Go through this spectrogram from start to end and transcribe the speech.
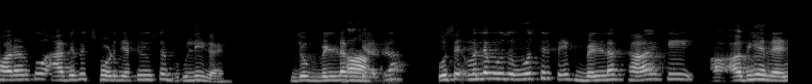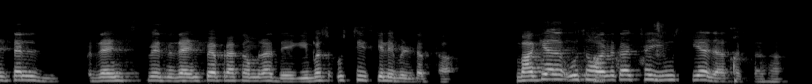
हॉरर को आधे पे छोड़ दिया फिर उसे भूल ही गए। जो बिल्डअप हाँ। किया था उसे मतलब उस, वो सिर्फ़ एक बिल्डअप था कि अब ये रेंटल रेंट पे रेंट पे अपना कमरा देगी बस उस चीज़ के लिए बिल्डअप था। बाकी उस हाँ। हॉरर का अच्छा यूज़ किया जा सकता था।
